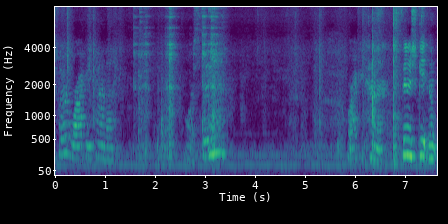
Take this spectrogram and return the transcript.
Spatula where I can kind of, or a spoon, where I can kind of finish getting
